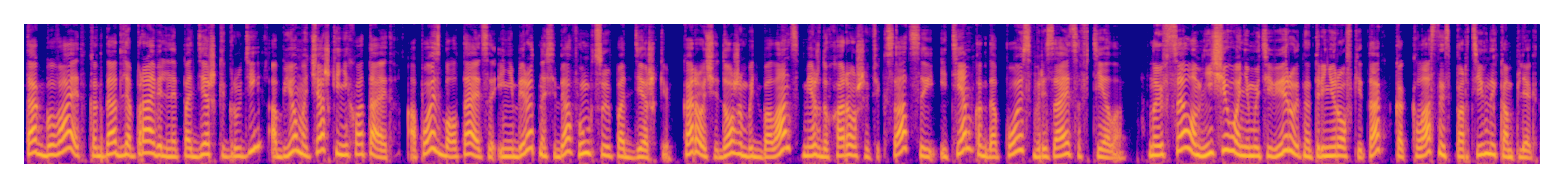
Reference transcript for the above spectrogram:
Так бывает, когда для правильной поддержки груди объема чашки не хватает, а пояс болтается и не берет на себя функцию поддержки. Короче, должен быть баланс между хорошей фиксацией и тем, когда пояс врезается в тело. Но и в целом ничего не мотивирует на тренировке так, как классный спортивный комплект.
